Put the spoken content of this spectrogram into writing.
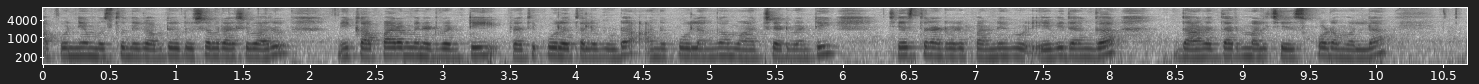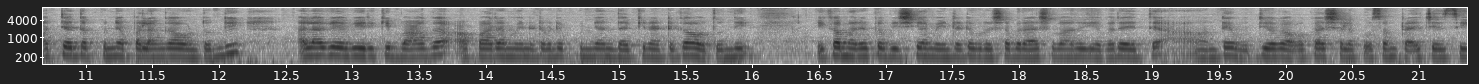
ఆ పుణ్యం వస్తుంది కాబట్టి వృషభ రాశి వారు మీకు అపారమైనటువంటి ప్రతికూలతలు కూడా అనుకూలంగా మార్చేటువంటి చేస్తున్నటువంటి పని ఏ విధంగా దాన ధర్మాలు చేసుకోవడం వల్ల అత్యంత పుణ్యఫలంగా ఉంటుంది. అలాగే వీరికి బాగా అపారమైనటువంటి పుణ్యం దక్కినట్టుగా అవుతుంది. ఇక మరొక విషయం ఏంటంటే వృషభ రాశి వారు ఎవరైతే అంటే ఉద్యోగ అవకాశాల కోసం ట్రై చేసి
